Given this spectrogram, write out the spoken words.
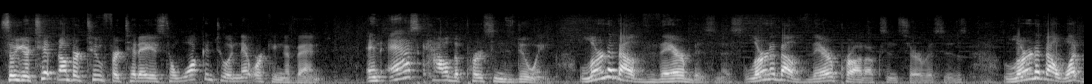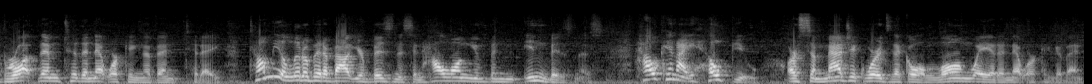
So your tip number two for today is to walk into a networking event and ask how the person's doing. Learn about their business, learn about their products and services, learn about what brought them to the networking event today. Tell me a little bit about your business and how long you've been in business. How can I help you? Are some magic words that go a long way at a networking event.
